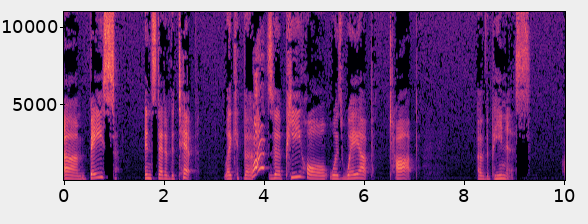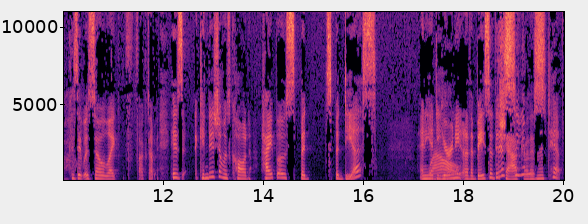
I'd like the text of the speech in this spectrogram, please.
um, base instead of the tip. Like the What? the pee hole was way up top of the penis because it was so like fucked up. His condition was called hypospadias, and he had to Wow. urinate at the base of the This shaft rather than the tip.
